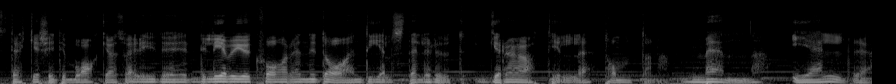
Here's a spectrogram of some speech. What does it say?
Sträcker sig tillbaka så är det ju det, det lever ju kvar än idag. En del ställer ut gröt till tomtarna. Men i äldre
